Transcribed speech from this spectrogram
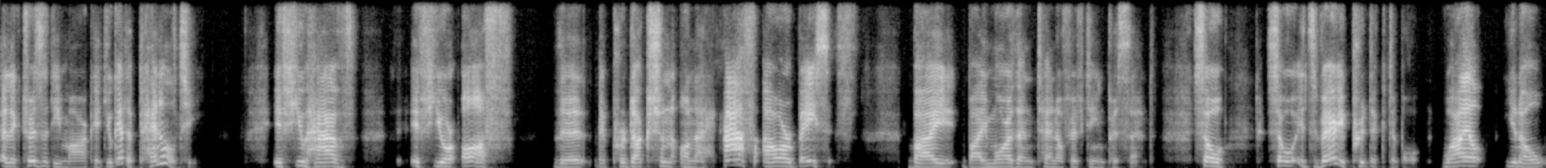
electricity market, you get a penalty if you have if you're off the, the production on a half hour basis by by more than 10 or 15 percent. So so it's very predictable. While you know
